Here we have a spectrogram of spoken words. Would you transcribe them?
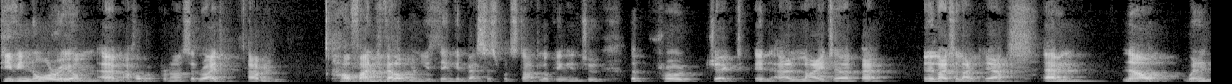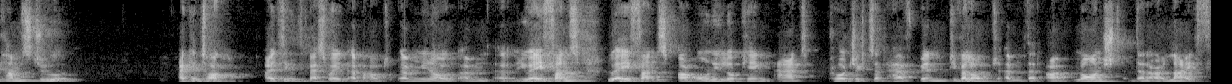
Divinorium, um, I hope I pronounced that right. Um, how far in development you think investors would start looking into the project in a lighter uh, in a lighter light? Yeah. Um, now, when it comes to, I can talk. I think the best way about um, you know um, uh, UA funds. UA funds are only looking at projects that have been developed, um, that are launched, that are live.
